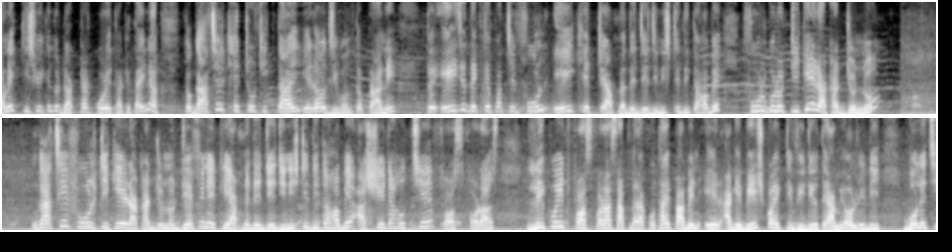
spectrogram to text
অনেক কিছুই কিন্তু ডাক্তার করে থাকে, তাই না? তো গাছের ক্ষেত্রেও ঠিক তাই, এরাও জীবন্ত প্রাণী। তো এই যে দেখতে পাচ্ছেন ফুল, এই ক্ষেত্রে আপনাদের যে জিনিসটি দিতে হবে, ফুলগুলো টিকিয়ে রাখার জন্য গাছে ফুল টিকে রাখার জন্য ডেফিনেটলি আপনাদের যে জিনিসটি দিতে হবে, আর সেটা হচ্ছে ফসফরাস। লিকুইড ফসফরাস আপনারা কোথায় পাবেন? এর আগে বেশ কয়েকটি ভিডিওতে আমি অলরেডি বলেছি,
